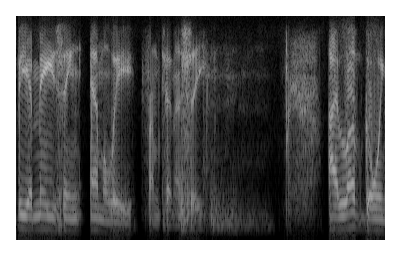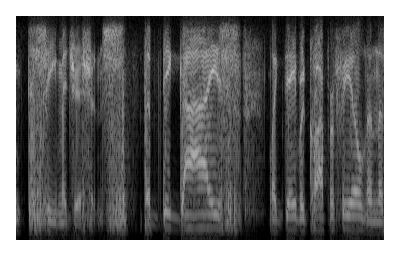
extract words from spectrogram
the amazing Emily from Tennessee. I love going to see magicians, the big guys like David Copperfield and the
